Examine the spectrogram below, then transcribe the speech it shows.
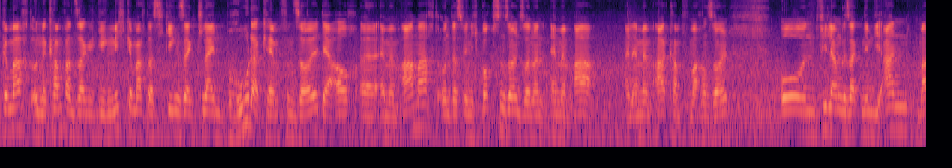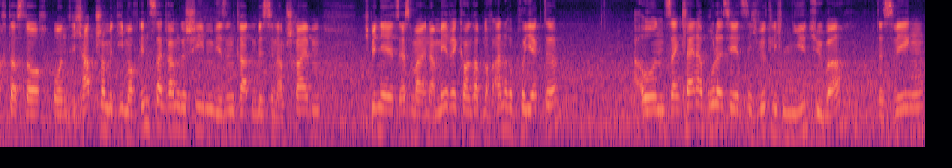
gemacht und eine Kampfansage gegen mich gemacht, dass ich gegen seinen kleinen Bruder kämpfen soll, der auch äh, MMA macht und dass wir nicht boxen sollen, sondern MMA, einen MMA-Kampf machen sollen. Und viele haben gesagt, nimm die an, mach das doch. Und ich habe schon mit ihm auf Instagram geschrieben, wir sind gerade ein bisschen am Schreiben. Ich bin ja jetzt erstmal in Amerika und habe noch andere Projekte. Und sein kleiner Bruder ist ja jetzt nicht wirklich ein YouTuber. Deswegen,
